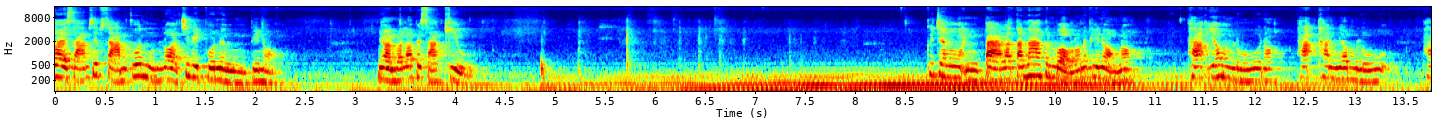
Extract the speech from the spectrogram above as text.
ร้อยสามสิบสามคนหลอดชีวิตผู้หนึ่งพี่น้องย้อนว่าเราไปซักคิวคือจังอันป่ารัตนาเพิ่นบอกแล้วนะพี่น้องเนาะพระย่อมรู้เนาะพระท่านย่อมรู้ พระ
